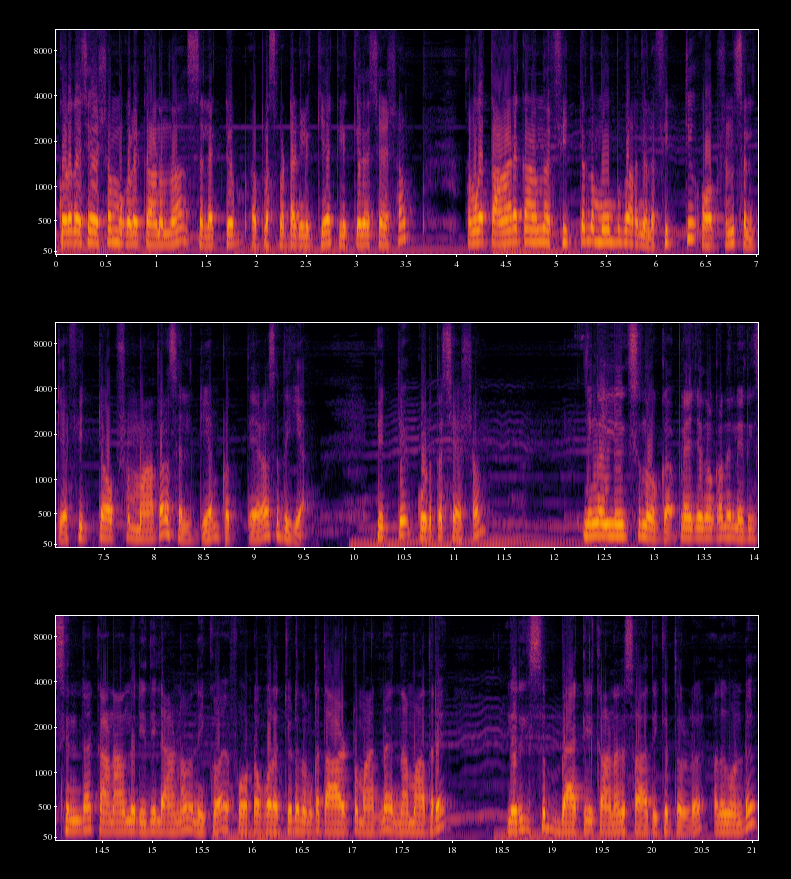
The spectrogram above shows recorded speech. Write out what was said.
കൊടുത്ത ശേഷം മുകളിൽ കാണുന്ന സെലക്ട് പ്ലസ് ബട്ടൺ ക്ലിക്ക് ചെയ്യുക. ക്ലിക്ക് ചെയ്ത ശേഷം നമുക്ക് താഴെ കാണുന്ന ഫിറ്റ് എന്ന് മുമ്പ് പറഞ്ഞല്ലോ. ഫിറ്റ് ഓപ്ഷൻ സെലക്ട് ചെയ്യുക. ഫിറ്റ് ഓപ്ഷൻ മാത്രം സെലക്ട് ചെയ്യാൻ പ്രത്യേകം ശ്രദ്ധിക്കുക. ഫിറ്റ് കൊടുത്ത ശേഷം നിങ്ങൾ ലിറിക്സ് നോക്കുക. പ്ലേ ചെയ്ത് നോക്കുന്ന ലിറിക്സിന്റെ കാണാവുന്ന രീതിയിലാണോ നിൽക്കുക? ഫോട്ടോ കുറച്ചുകൂടി നമുക്ക് താഴോട്ട് മാറ്റണം. എന്നാൽ മാത്രമേ ലിറിക്സ് ബാക്കിൽ കാണാൻ സാധിക്കത്തുള്ളൂ. അതുകൊണ്ട്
